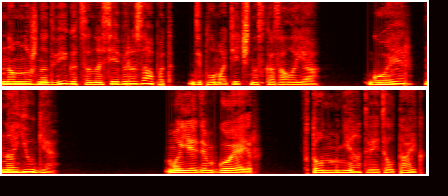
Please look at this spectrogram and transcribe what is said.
«Нам нужно двигаться на северо-запад», — дипломатично сказала я. «Гуэйр на юге». «Мы едем в Гуэйр», — в тон мне ответил Тайг,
